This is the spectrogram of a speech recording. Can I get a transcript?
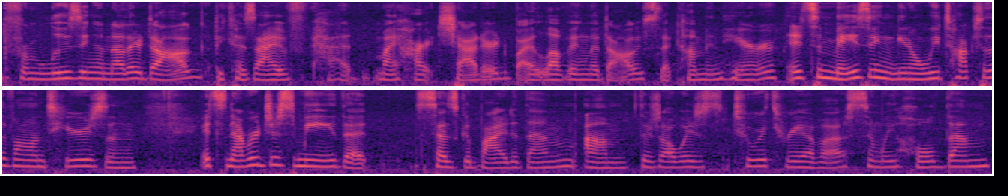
from losing another dog because I've had my heart shattered by loving the dogs that come in here. It's amazing. You know, we talk to the volunteers and it's never just me that says goodbye to them. Um, there's always two or three of us, and we hold them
